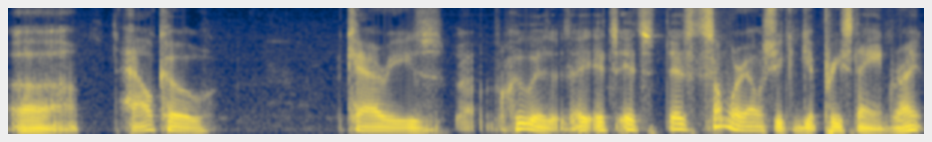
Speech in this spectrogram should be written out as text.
uh, Halco carries. Uh, who is it? It's it's there's somewhere else you can get pre-stained, right?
